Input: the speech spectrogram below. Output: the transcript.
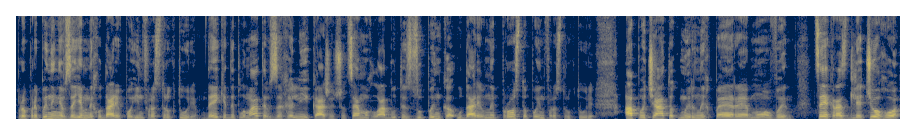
про припинення взаємних ударів по інфраструктурі. Деякі дипломати взагалі кажуть, що це могла бути зупинка ударів не просто по інфраструктурі, а початок мирних перемовин. Це якраз для чого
